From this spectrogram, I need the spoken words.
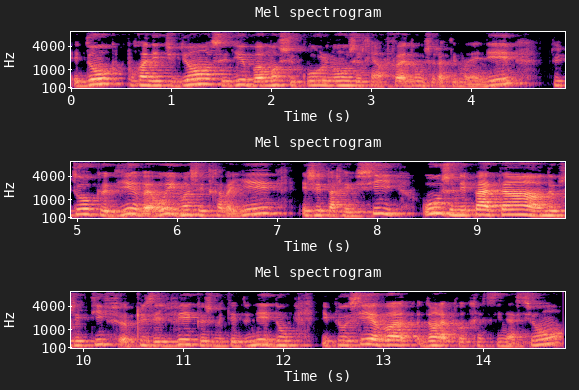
Et donc, pour un étudiant, se dire, bah, moi je suis cool, non, j'ai rien fait, donc j'ai raté mon année, plutôt que dire, ben oui, moi j'ai travaillé et j'ai pas réussi, ou je n'ai pas atteint un objectif plus élevé que je m'étais donné. Donc, il peut aussi y avoir dans la procrastination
